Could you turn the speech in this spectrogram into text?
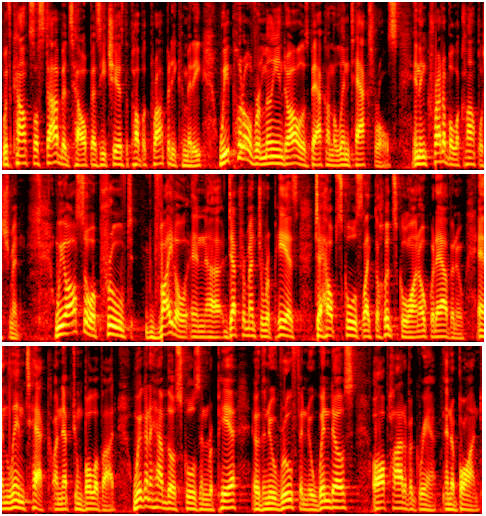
with Council Starbird's help as he chairs the Public Property Committee, we put over a million dollars back on the Lynn tax rolls, an incredible accomplishment. We also approved vital and uh, detrimental repairs to help schools like the Hood School on Oakwood Avenue and Lynn Tech on Neptune Boulevard. We're going to have those schools in repair with a new roof and new windows all part of a grant and a bond.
